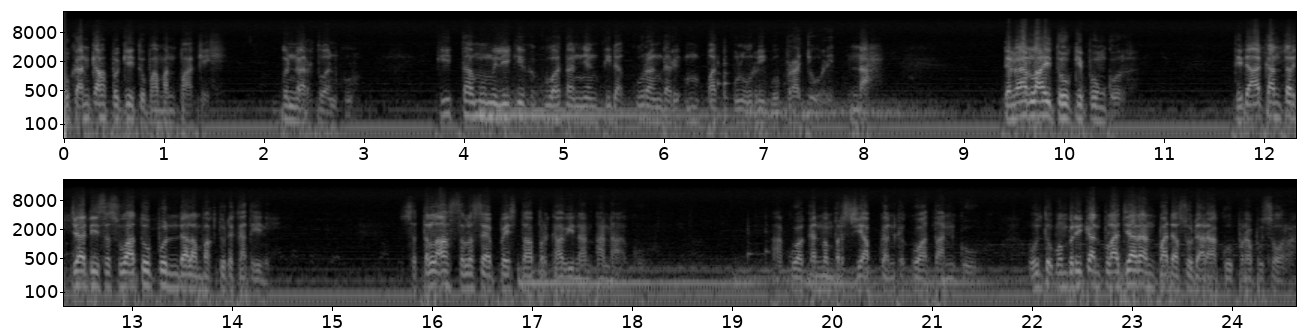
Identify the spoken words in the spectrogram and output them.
bukankah begitu, Paman Pakih? Benar, tuanku. Kita memiliki kekuatan yang tidak kurang dari 40 ribu prajurit. Nah, dengarlah itu, Ki Pungkur. Tidak akan terjadi sesuatu pun dalam waktu dekat ini. Setelah selesai pesta perkawinan anakku, aku akan mempersiapkan kekuatanku untuk memberikan pelajaran pada saudaraku Prabu Sora.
